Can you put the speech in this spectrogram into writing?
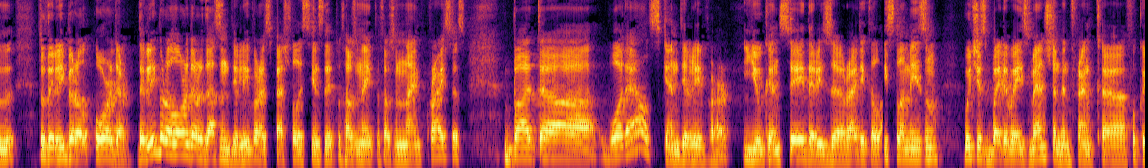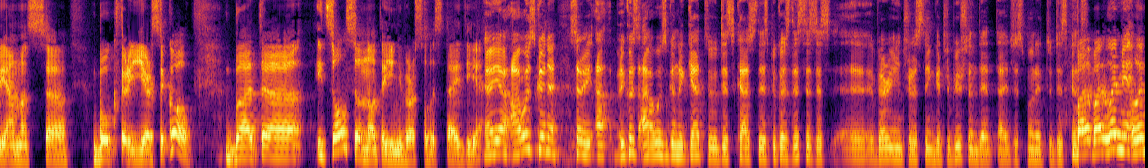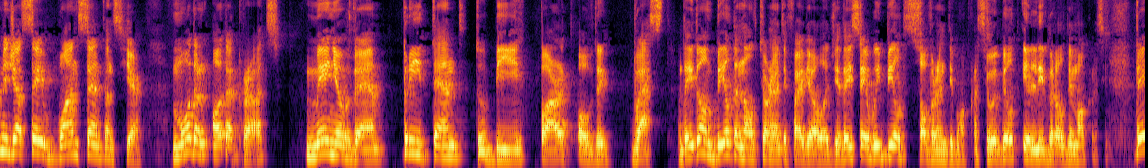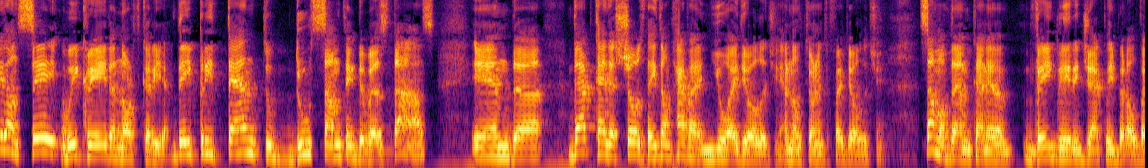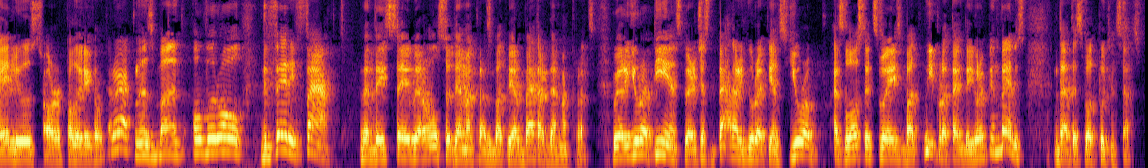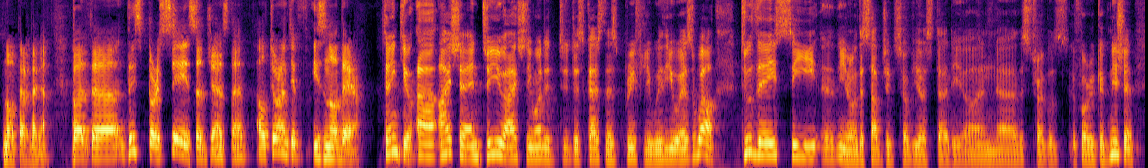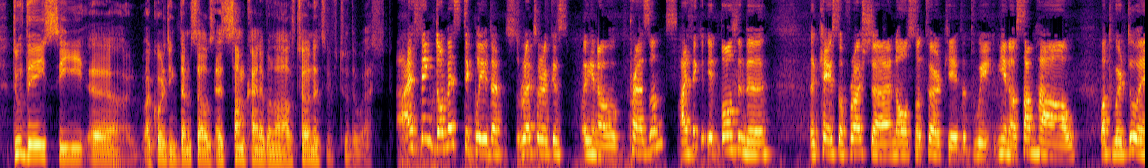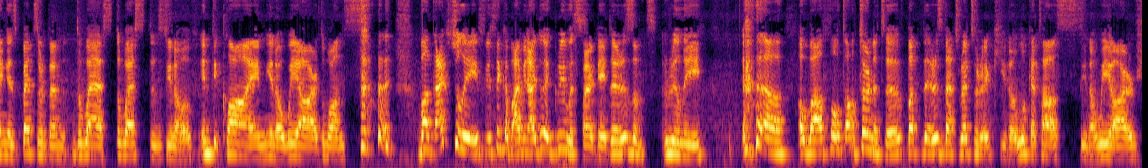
to the liberal order. The liberal order doesn't deliver, especially since the 2008-2009 crisis. But uh, what else can deliver? You can say there is a radical Islamism which is, by the way, is mentioned in Frank uh, Fukuyama's uh, book 30 years ago. But uh, it's also not a universalist idea. Yeah, yeah. I was gonna sorry uh, because I was gonna get to discuss this because this is a, a very interesting contribution that I just wanted to discuss. But, but let me let me just say one sentence here. Modern autocrats, many of them pretend to be part of the West. They don't build an alternative ideology. They say we build sovereign democracy, we build illiberal democracy. They don't say we create a North Korea. They pretend to do something the West does, and uh, that kind of shows they don't have a new ideology, an alternative ideology. Some of them kind of vaguely reject liberal values or political correctness, but overall, the very fact that they say we are also Democrats, but we are better Democrats. We are Europeans, we are just better Europeans. Europe has lost its ways, but we protect the European values. That is what Putin says, not Erdogan. But uh, this per se suggests that alternative is not there. Thank you. Uh, Aisha, and to you, I actually wanted to discuss this briefly with you as well. Do they see, uh, you know, the subjects of your study on uh, the struggles for recognition, do they see, uh, according to themselves, as some kind of an alternative to the West? I think domestically that rhetoric is, you know, present. I think it, both in the, the case of Russia and also Turkey that we, you know, somehow what we're doing is better than the West. The West is, you know, in decline. You know, we are the ones. but actually, if you think about, I mean, I do agree with Sergey. There isn't really a well thought alternative, but there is that rhetoric. You know, look at us. You know, we are.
